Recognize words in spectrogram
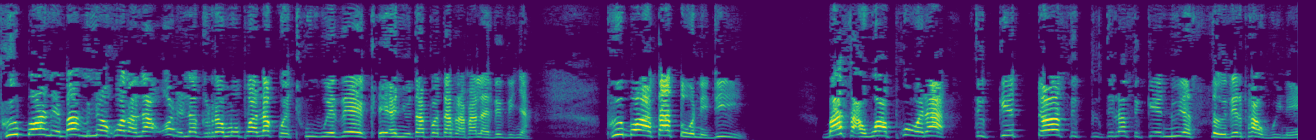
phubane ba mina khora la ore la gramo pa la kwe thu we de ke anyu ta pata pa la de dinya phuba ta to ni di ba sa wa pho ra siketa sikela sike nu ya so de pa wi ne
